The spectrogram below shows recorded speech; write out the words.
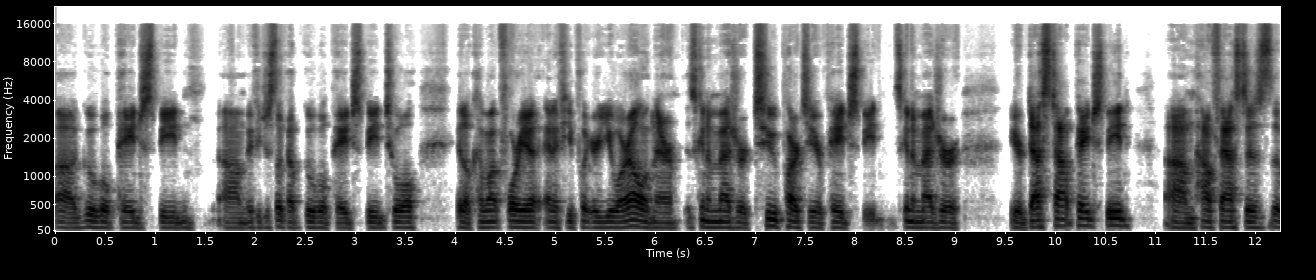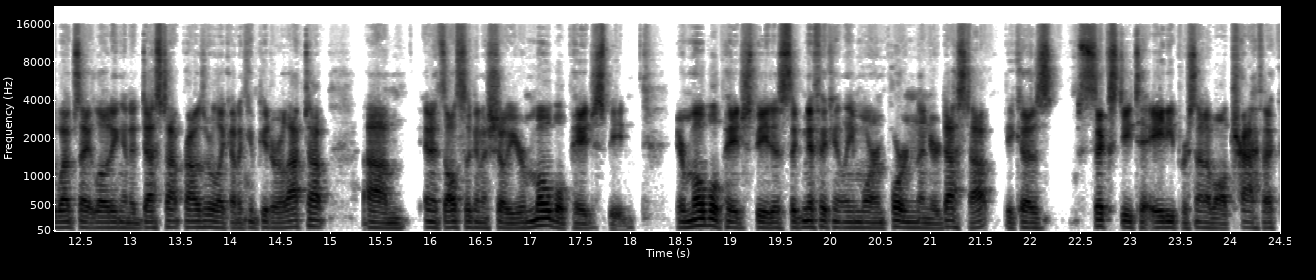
uh, Google Page Speed. Um, if you just look up Google Page Speed tool, it'll come up for you. And if you put your URL in there, it's going to measure two parts of your page speed. It's going to measure your desktop page speed, um, how fast is the website loading in a desktop browser, like on a computer or laptop, um, and it's also going to show your mobile page speed. Your mobile page speed is significantly more important than your desktop because 60 to 80% of all traffic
